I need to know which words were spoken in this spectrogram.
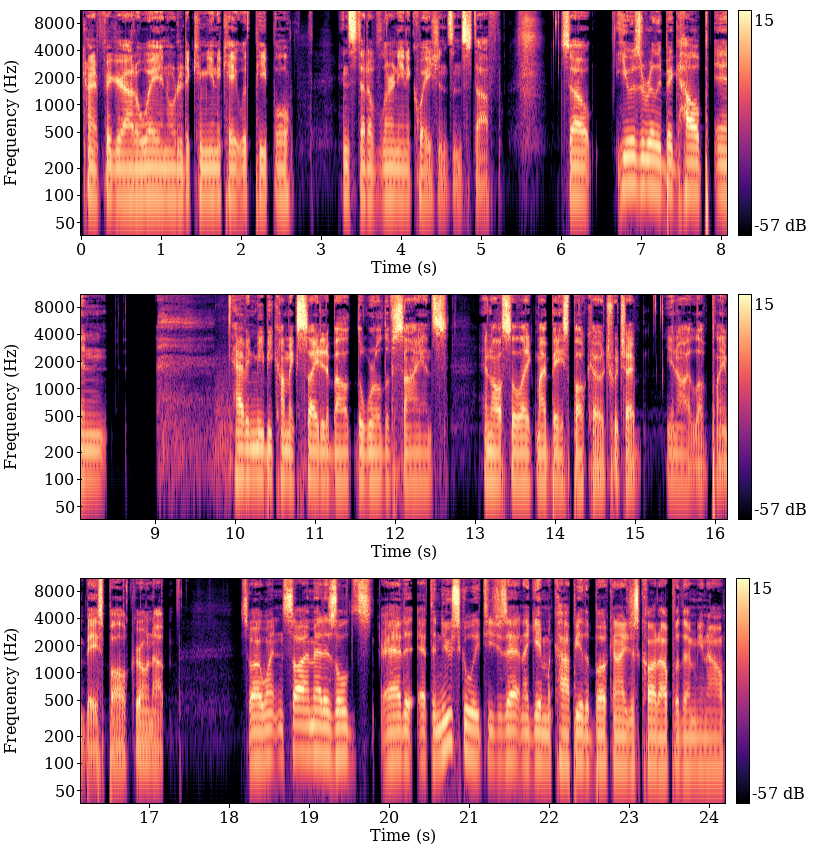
kind of figure out a way in order to communicate with people instead of learning equations and stuff. So he was a really big help in having me become excited about the world of science and also like my baseball coach, which I, you know, I love playing baseball growing up. So I went and saw him at his old at at the new school he teaches at, and I gave him a copy of the book, and I just caught up with him. You know,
